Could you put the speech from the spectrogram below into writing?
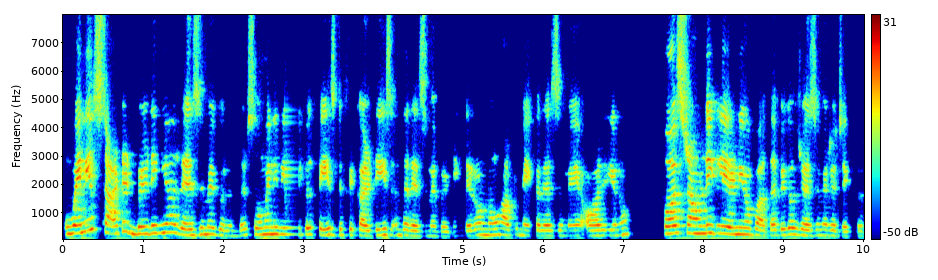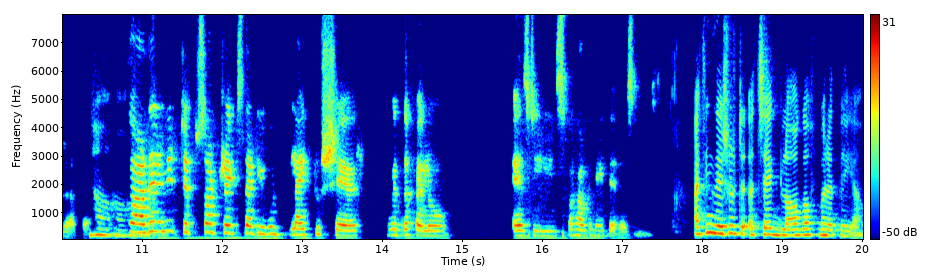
when you started building your resume, Gurinder, so many people face difficulties in the resume building. They don't know how to make a resume, or you know, first round ही clear नहीं हो पाता because resume reject हो जाता है. हाँ, हाँ, So, are there any tips or tricks that you would like to share with the fellow SDEs for how to make their resumes? I think they should uh, check blog of Bharat Bhaiya.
